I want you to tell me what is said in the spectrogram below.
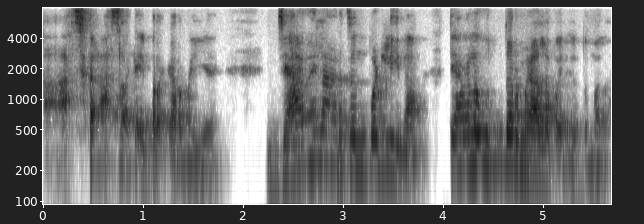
असं असा काही प्रकार नाहीये. ज्या वेळेला अडचण पडली ना त्यावेळेला उत्तर मिळालं पाहिजे तुम्हाला.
